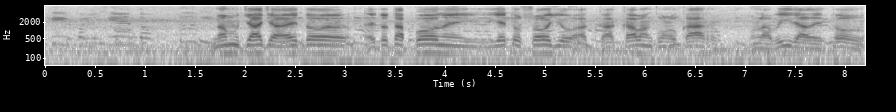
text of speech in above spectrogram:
aquí conduciendo? No, muchacha, esto, estos tapones y estos hoyos acaban con los carros, con la vida de todo.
